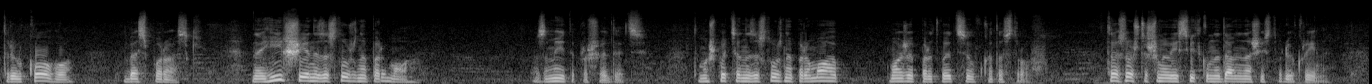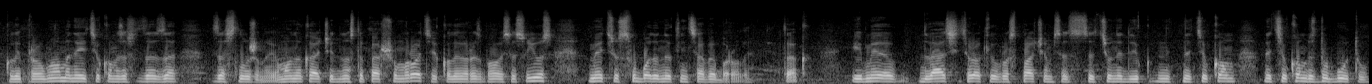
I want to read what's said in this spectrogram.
тривкого без поразки. Найгірше є незаслужена перемога. Розумієте, про що йдеться? Тому що ця незаслужена перемога може перетворитися в катастрофу. Те ж те, що ми є свідком недавно нашої історії України, коли перемога не є цілком зас- за- за- заслуженою. Умовно кажучи, в 91-му році, коли розбавився Союз, ми цю свободу не до кінця вибороли. Так? І ми 20 років розплачуємося за цю не, цілком, не цілком здобуту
